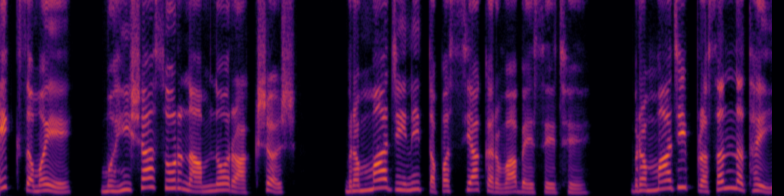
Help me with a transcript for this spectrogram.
એક સમયે મહિષાસુર નામનો રાક્ષસ બ્રહ્માજીની તપસ્યા કરવા બેસે છે. બ્રહ્માજી પ્રસન્ન થઈ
